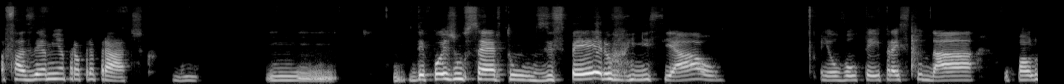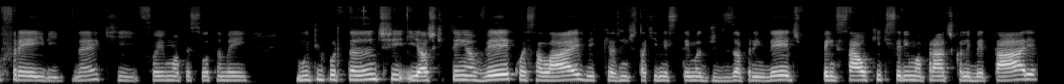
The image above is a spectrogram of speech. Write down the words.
a fazer a minha própria prática. Né? E depois de um certo desespero inicial, eu voltei para estudar o Paulo Freire, né, que foi uma pessoa também muito importante e acho que tem a ver com essa live que a gente está aqui nesse tema de desaprender, de pensar o que, que, seria uma prática libertária.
